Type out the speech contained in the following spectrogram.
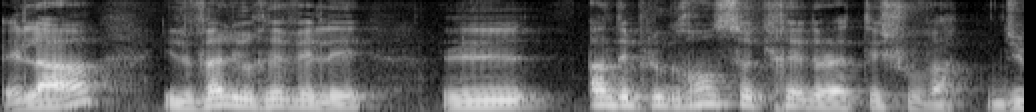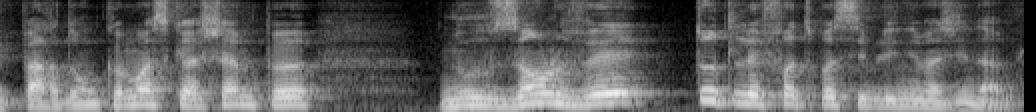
Et là, il va lui révéler un des plus grands secrets de la Teshuvah, du pardon. Comment est-ce que Hachem peut nous enlever toutes les fautes possibles inimaginables?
